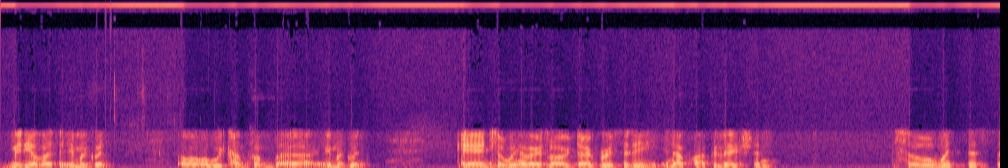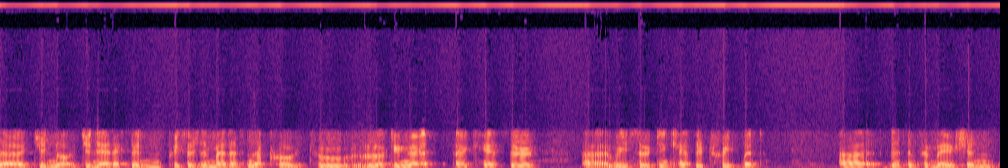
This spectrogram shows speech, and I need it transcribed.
many of us are immigrants, or, or we come from uh, immigrants. And so we have a large diversity in our population. So, with this uh, geno- genetic and precision medicine approach to looking at uh, cancer uh, research and cancer treatment, uh, this information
